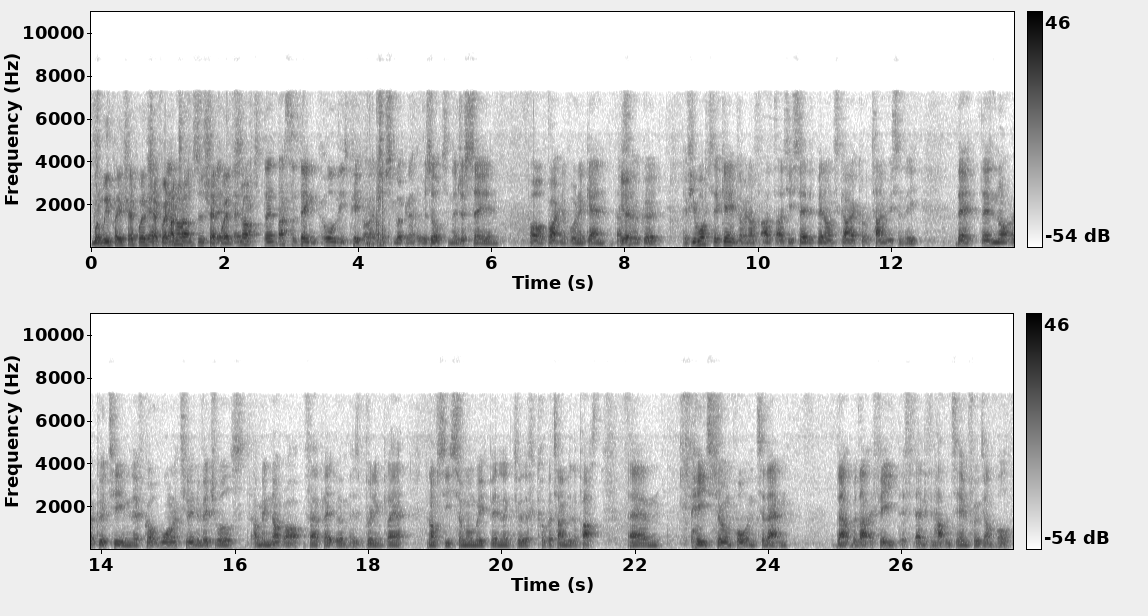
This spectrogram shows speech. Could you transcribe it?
when we played Sheff Wed. Sheff Wed had not, chances. Sheff Wed. They're not. They're, that's the thing. All these people are just looking at the results and they're just saying, "Oh, Brighton have won again. That's yeah. so good." If you watch their games, I mean, I've, I've, as you say, they've been on Sky a couple of times recently. They're they're not a good team. They've got one or two individuals. I mean, Knockaert fair play to him as a brilliant player, and obviously someone we've been linked with a couple of times in the past. Um, he's so important to them that without if he if anything happened to him, for example,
